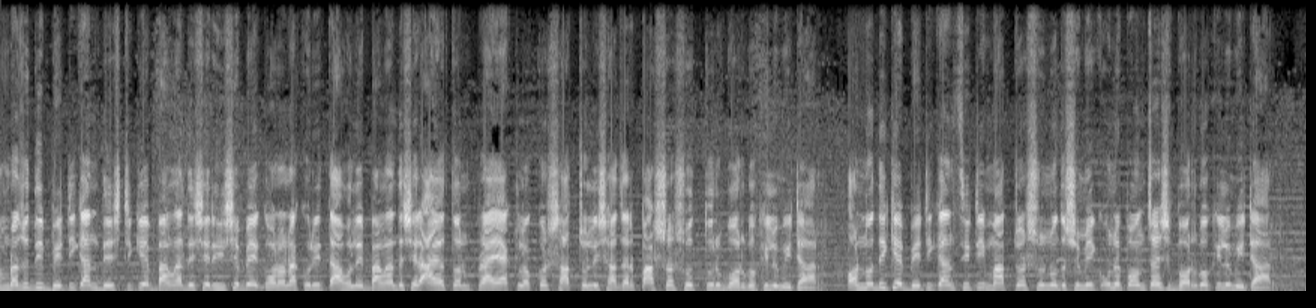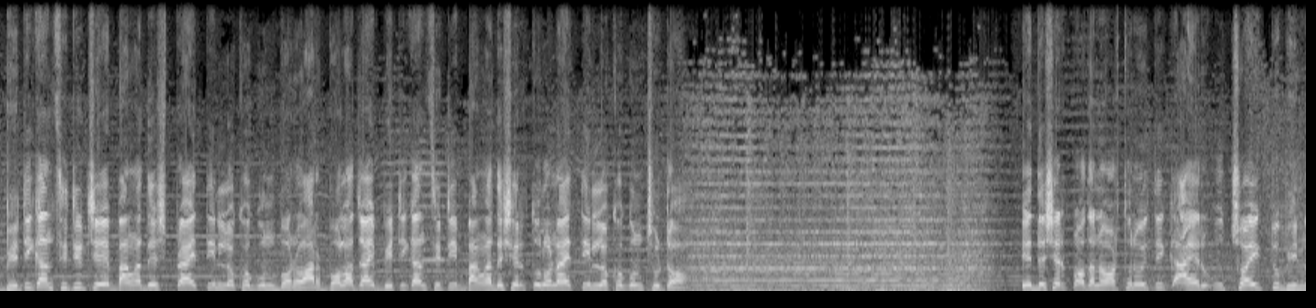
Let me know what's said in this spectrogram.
আমরা যদি ভেটিকান দেশটিকে বাংলাদেশের হিসেবে গণনা করি, তাহলে বাংলাদেশের আয়তন প্রায় এক লক্ষ সাতচল্লিশ হাজার পাঁচশো সত্তর বর্গ কিলোমিটার। অন্যদিকে ভেটিকান সিটি মাত্র শূন্য দশমিক উনপঞ্চাশ বর্গ কিলোমিটার। ভেটিকান সিটির চেয়ে বাংলাদেশ প্রায় তিন লক্ষ গুণ বড়। আর বলা যায় ভেটিকান সিটি বাংলাদেশের তুলনায় তিন লক্ষ গুণ ছোট। এদেশের প্রধান অর্থনৈতিক আয়ের উৎস একটু ভিন্ন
